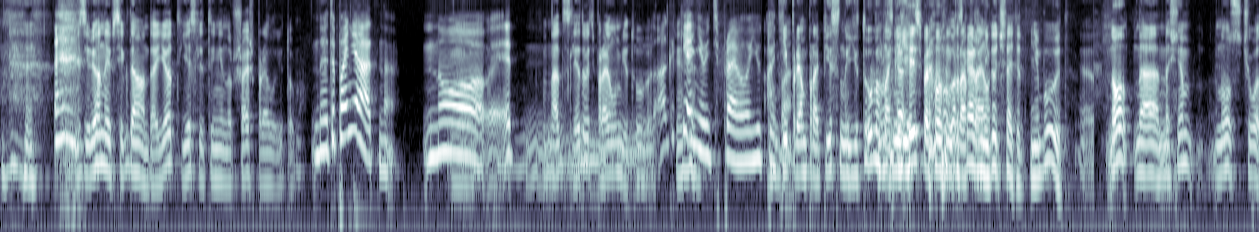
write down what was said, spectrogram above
Зеленые всегда он дает, если ты не нарушаешь правила YouTube. Ну, это понятно. Но ну, это... надо следовать правилам Ютуба. А какие они эти правила Ютуба? Они прям прописаны Ютубом, ну, они есть прямо. Ну, расскажи, никто читать это не будет. Но а, начнем, ну, с чего?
